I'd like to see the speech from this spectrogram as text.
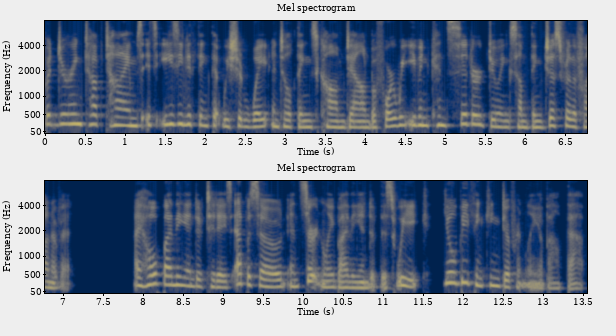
But during tough times, it's easy to think that we should wait until things calm down before we even consider doing something just for the fun of it. I hope by the end of today's episode, and certainly by the end of this week, you'll be thinking differently about that.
